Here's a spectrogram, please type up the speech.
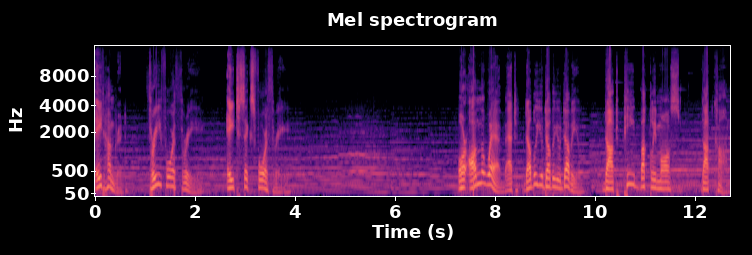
800 343 8643 or on the web at www.pbuckleymoss.com.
